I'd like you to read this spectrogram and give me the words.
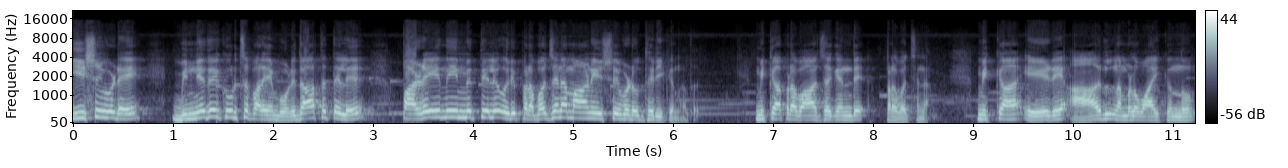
ഈശോയുടെ ഭിന്നതയെക്കുറിച്ച് പറയുമ്പോൾ യഥാർത്ഥത്തിൽ പഴയ നിയമത്തിലെ ഒരു പ്രവചനമാണ് ഈശോ ഇവിടെ ഉദ്ധരിക്കുന്നത്. മിക്ക പ്രവാചകന്റെ പ്രവചനം. മിക്ക ഏഴ് ആറിൽ നമ്മൾ വായിക്കുന്നു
